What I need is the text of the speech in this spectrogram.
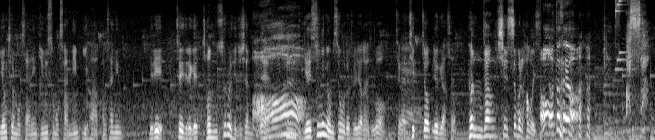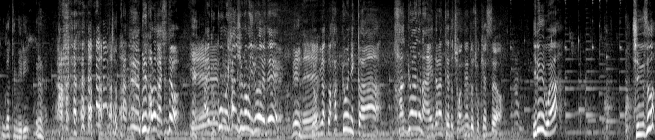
영철 목사님, 김인수 목사님, 이하 강사님들이 저희들에게 전수를 해주셨는데 아. 예수님의 음성으로 들려가지고 제가 네. 직접 여기 와서 현장 실습을 하고 있습니다. 어 어떠세요? 아싸 꿈 같은 일이 일어납니다. 좋다. 우리 바로 가시죠. 예, 아그 꿈을 현실로만 이루어야 돼. 네. 네. 여기가 또 학교니까 학교하는 아이들한테도 전해도 좋겠어요. 이름이 뭐야? 진수?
